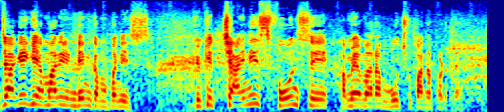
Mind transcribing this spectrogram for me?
जागेगी हमारी इंडियन कंपनीज़ क्योंकि चाइनीज़ फ़ोन से हमें हमारा मुँह छुपाना पड़ता है।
